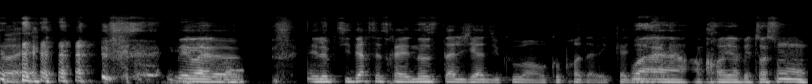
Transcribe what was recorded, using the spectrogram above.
Ouais. Mais ouais, Euh, ouais. Et le petit der, ce serait Nostalgia, du coup, en coprod avec Kanye. Ouais, incroyable. Et de toute façon,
